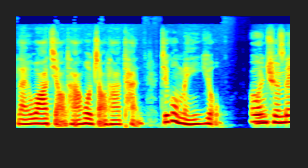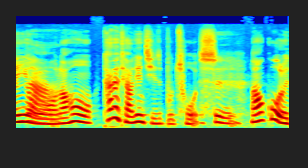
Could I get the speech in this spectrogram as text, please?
来挖角他或找他谈，结果没有，完全没有。哦，然后他的条件其实不错的，是。然后过了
